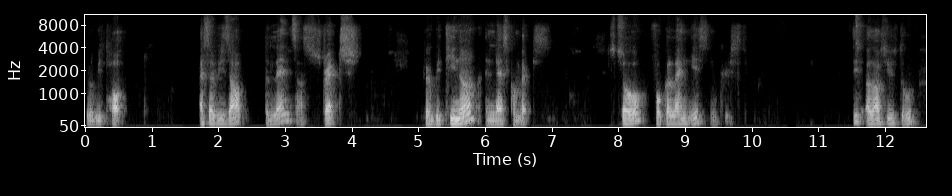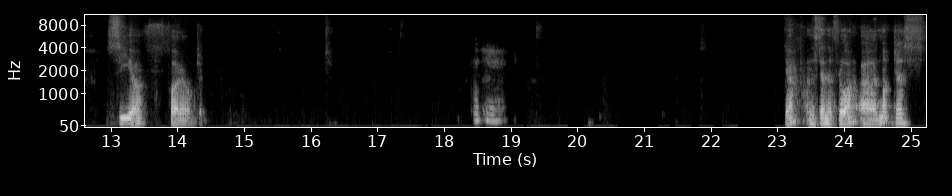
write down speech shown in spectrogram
will be taut. As a result, the lens are stretched, will be thinner and less convex. So focal length is increased. This allows you to see a further object. Okay. Yeah, understand the flow. ah. Uh, not just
